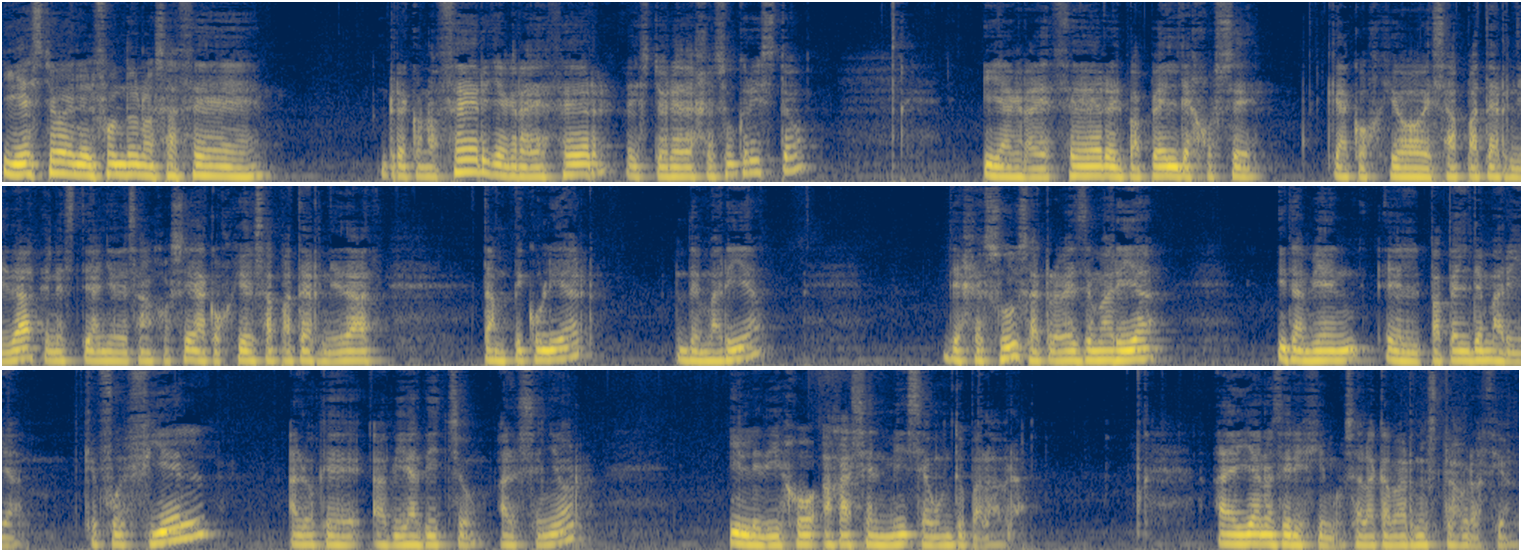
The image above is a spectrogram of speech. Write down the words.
Y esto en el fondo nos hace reconocer y agradecer la historia de Jesucristo y agradecer el papel de José, que acogió esa paternidad en este año de San José, acogió esa paternidad tan peculiar de María, de Jesús a través de María, y también el papel de María, que fue fiel a lo que había dicho al Señor y le dijo, hágase en mí según tu palabra. A ella nos dirigimos al acabar nuestra oración.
